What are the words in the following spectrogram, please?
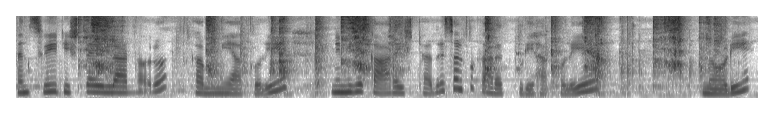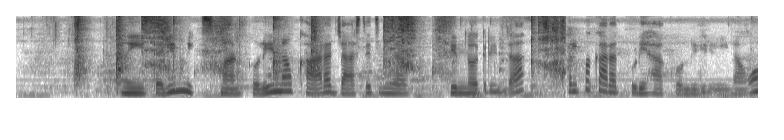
ನಂಗೆ ಸ್ವೀಟ್ ಇಷ್ಟ ಇಲ್ಲ ಅನ್ನೋರು ಕಮ್ಮಿ ಹಾಕ್ಕೊಳ್ಳಿ ನಿಮಗೆ ಖಾರ ಇಷ್ಟ ಆದರೆ ಸ್ವಲ್ಪ ಖಾರದ ಪುಡಿ ಹಾಕ್ಕೊಳ್ಳಿ ನೋಡಿ, ನೀಟಾಗಿ ಮಿಕ್ಸ್ ಮಾಡ್ಕೊಳ್ಳಿ. ನಾವು ಖಾರ ಜಾಸ್ತಿ ತಿನ್ನೋ ತಿನ್ನೋದ್ರಿಂದ ಸ್ವಲ್ಪ ಖಾರದ ಪುಡಿ ಹಾಕ್ಕೊಂಡಿದ್ದೀವಿ ನಾವು.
